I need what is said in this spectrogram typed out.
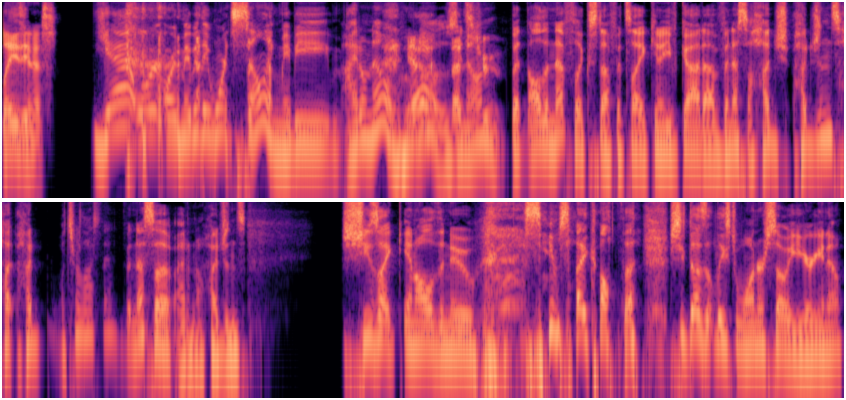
Laziness. Yeah, or or maybe they weren't selling. Maybe I don't know. Who Yeah, knows? You know. true. But all the Netflix stuff, it's like you know, you've got uh, Vanessa Hudge, Hudgens. Hud, Hud, what's her last name? Vanessa. I don't know. Hudgens. She's like in all of the new. seems like all the she does at least one or so a year. You know,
